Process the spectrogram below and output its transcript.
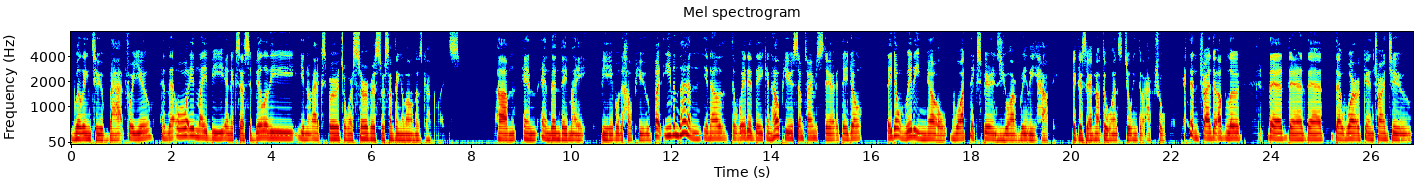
willing to bat for you and that or it might be an accessibility, you know, expert or a service or something along those kind of lines. Um, and and then they might be able to help you. But even then, you know, the way that they can help you, sometimes they they don't they don't really know what experience you are really having because they're not the ones doing the actual work and trying to upload their their their their work and trying to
